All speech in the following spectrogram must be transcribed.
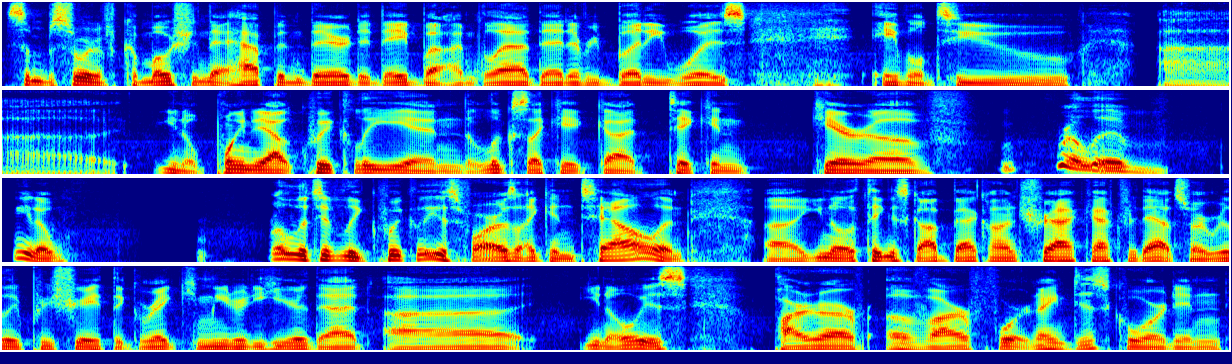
some sort of commotion that happened there today, but I'm glad that everybody was able to uh, you know, point it out quickly, and it looks like it got taken care of, relative, you know, relatively quickly as far as I can tell, and uh, you know, things got back on track after that. So I really appreciate the great community here that uh, you know is part of our of our Fortnite Discord and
